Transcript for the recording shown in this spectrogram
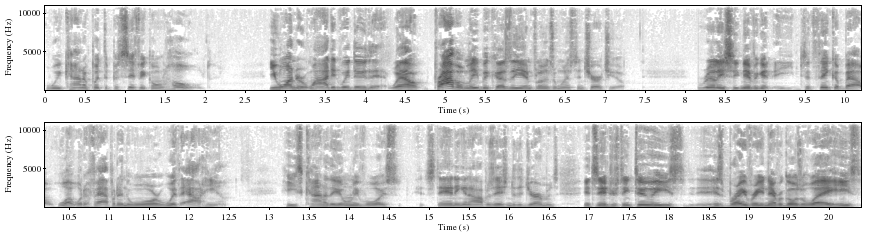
We kind of put the Pacific on hold. You wonder why did we do that? Well, probably because of the influence of Winston Churchill. Really significant to think about what would have happened in the war without him. He's kind of the only voice standing in opposition to the Germans. It's interesting too. He's his bravery never goes away. He's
